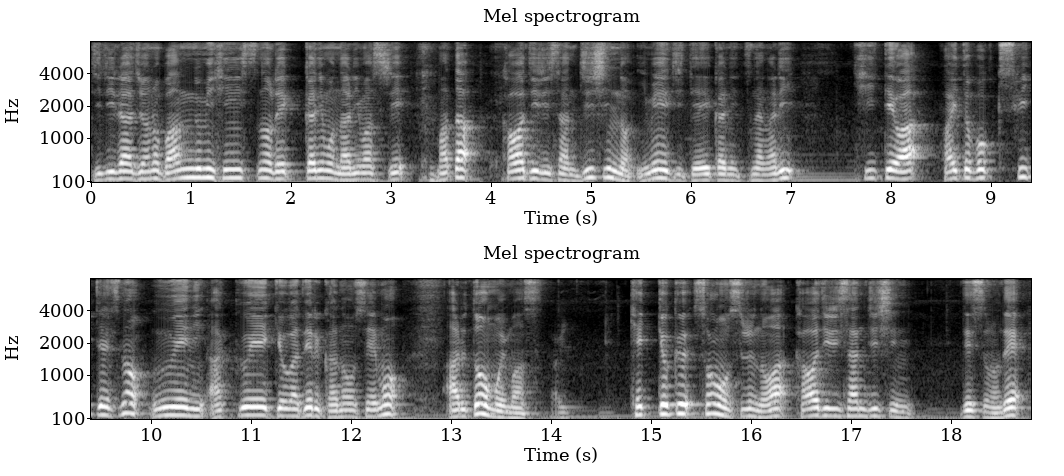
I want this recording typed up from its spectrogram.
ジリラジオの番組品質の劣化にもなりますし、また、川尻さん自身のイメージ低下につながり、ひいてはファイトボックスフィットネスの運営に悪影響が出る可能性もあると思います。はい結局、損をするのは川尻さん自身ですので、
